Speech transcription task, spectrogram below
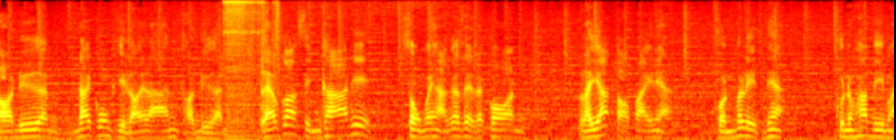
ต่อเดือนได้กุ้งกี่ร้อยล้านต่อเดือน แล้วก็สินค้าที่ส่งไปหาเกษตรกร ระยะต่อไปเนี่ยผลผลิตเนี่ยคุณภาพดีไหม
